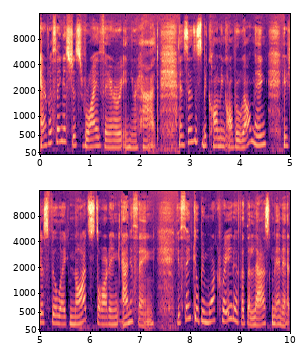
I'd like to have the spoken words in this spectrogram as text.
Everything is just right there in your head. And since it's becoming overwhelming, you just feel like not starting anything. You think you'll be more creative at the last minute.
